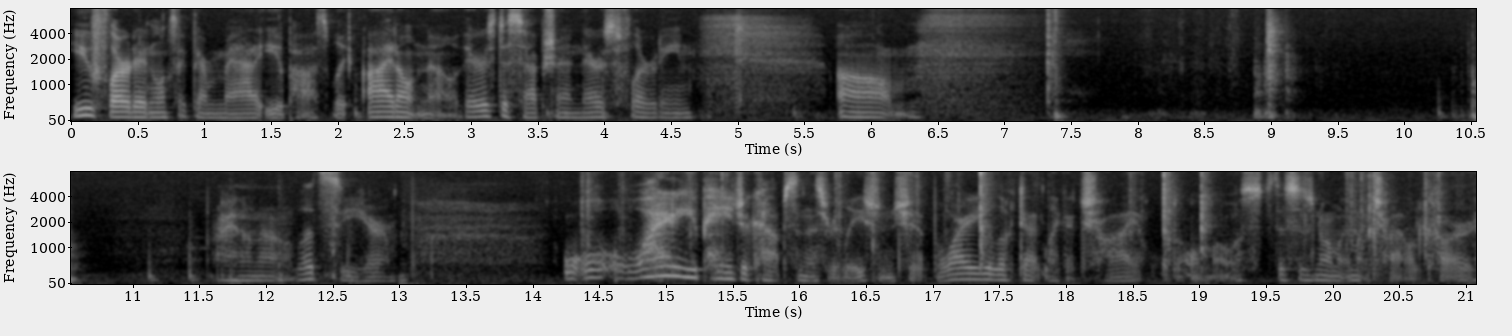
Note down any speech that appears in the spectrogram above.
you flirted and looks like they're mad at you possibly. I don't know. There's deception. There's flirting. Um, I don't know. Let's see here. Why are you Page of Cups in this relationship? Why are you looked at like a child almost? This is normally my child card.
